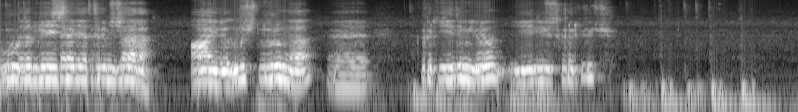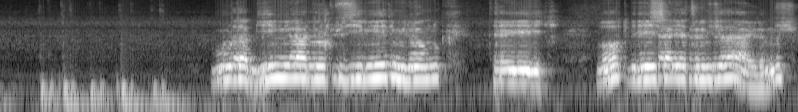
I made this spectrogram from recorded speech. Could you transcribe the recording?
Burada bireysel yatırımcılara ayrılmış durumda. Ee, 47 milyon 743 Burada 1 milyar 427 milyonluk TL'lik lot bireysel yatırımcılara ayrılmış.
